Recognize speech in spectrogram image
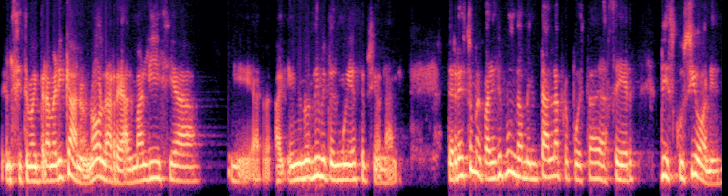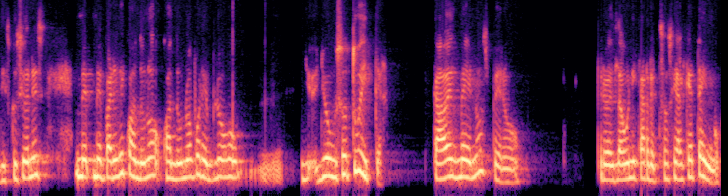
el sistema interamericano, ¿no? La real malicia, y en unos límites muy excepcionales. De resto, me parece fundamental la propuesta de hacer discusiones. Discusiones, me, me parece cuando uno, cuando uno, por ejemplo, yo, uso Twitter, cada vez menos, pero, pero es la única red social que tengo.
